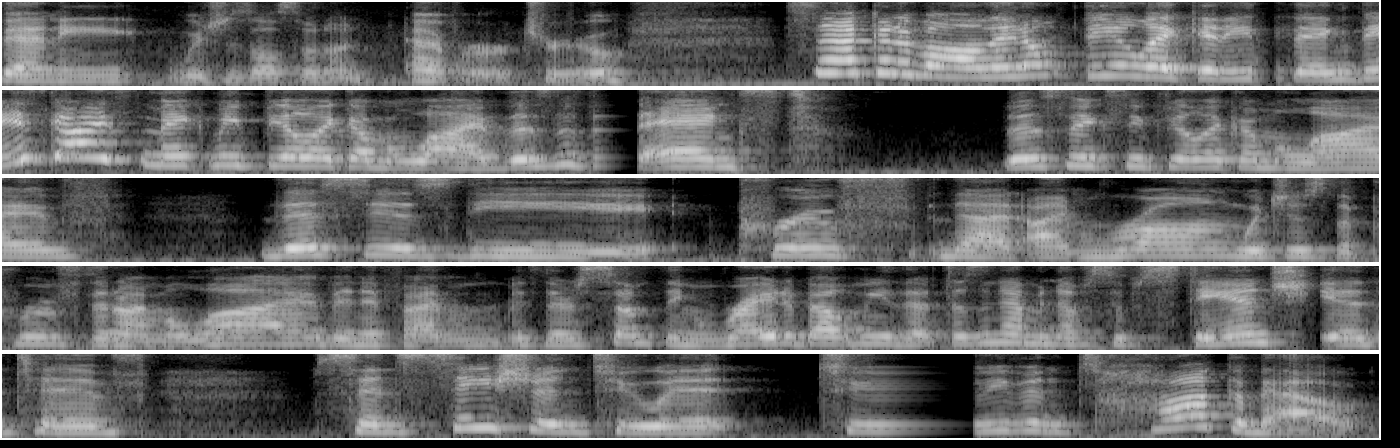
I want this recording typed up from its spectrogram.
any which is also not ever true. Second of all they don't feel like anything. These guys make me feel like i'm alive. This is the angst. This makes me feel like i'm alive. This is the proof that I'm wrong, which is the proof that I'm alive. And if I'm if there's something right about me that doesn't have enough substantiative sensation to it to even talk about.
